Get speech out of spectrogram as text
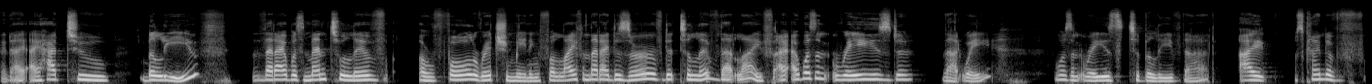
And I, I had to believe that I was meant to live a full, rich, meaningful life and that I deserved to live that life. I, I wasn't raised that way. I wasn't raised to believe that. I was kind of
